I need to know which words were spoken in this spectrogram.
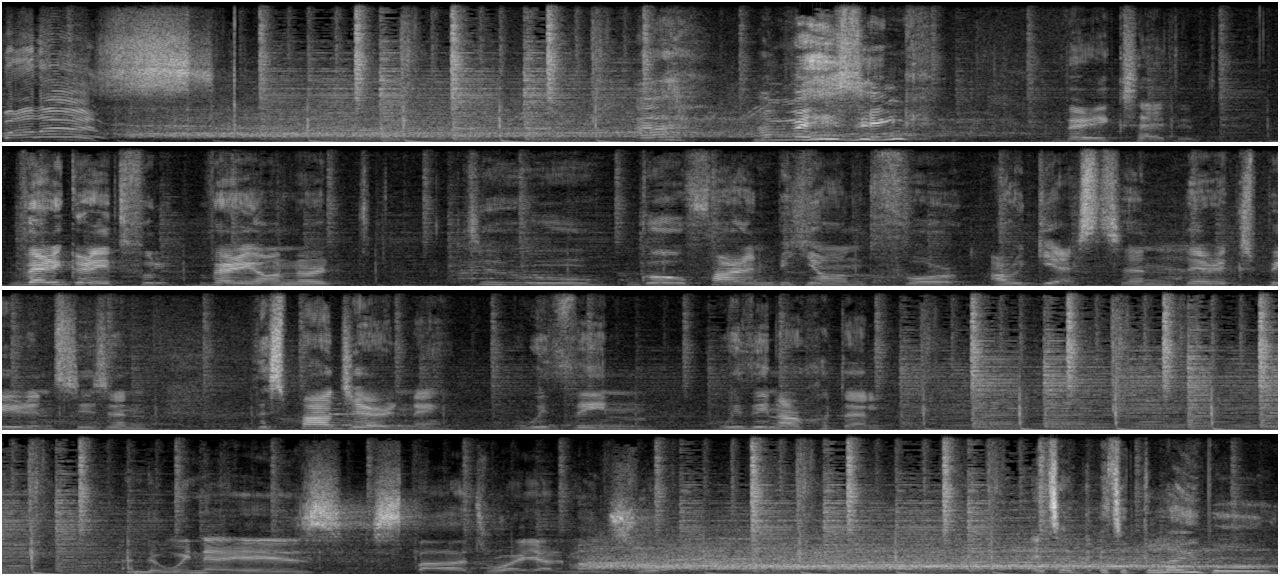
Palace. Uh, amazing. Very excited, very grateful, very honored to go far and beyond for our guests and their experiences and the spa journey within, within our hotel. And the winner is Spa at Royal Mansour. It's a, it's a global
